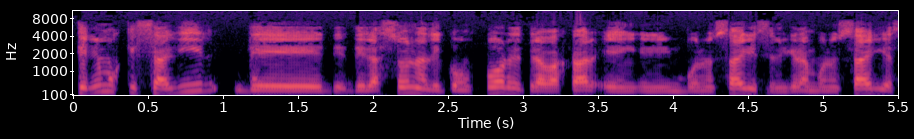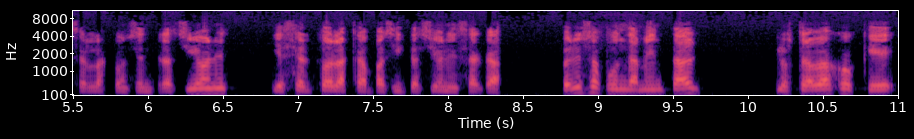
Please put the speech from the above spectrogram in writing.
tenemos que salir de, la zona de confort de trabajar en, Buenos Aires, en el Gran Buenos Aires, hacer las concentraciones y hacer todas las capacitaciones acá. Pero eso es fundamental, los trabajos que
